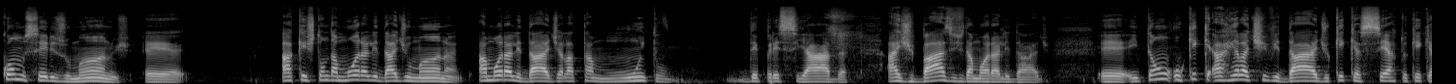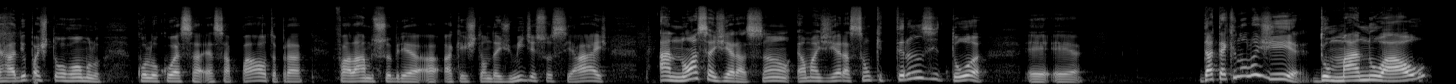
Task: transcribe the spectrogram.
Como seres humanos, é, a questão da moralidade humana. A moralidade ela está muito depreciada. As bases da moralidade. É, então, o que, que a relatividade, o que, que é certo, o que, que é errado. E o pastor Rômulo colocou essa, essa pauta para falarmos sobre a, a questão das mídias sociais. A nossa geração é uma geração que transitou é, é, da tecnologia, do manual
